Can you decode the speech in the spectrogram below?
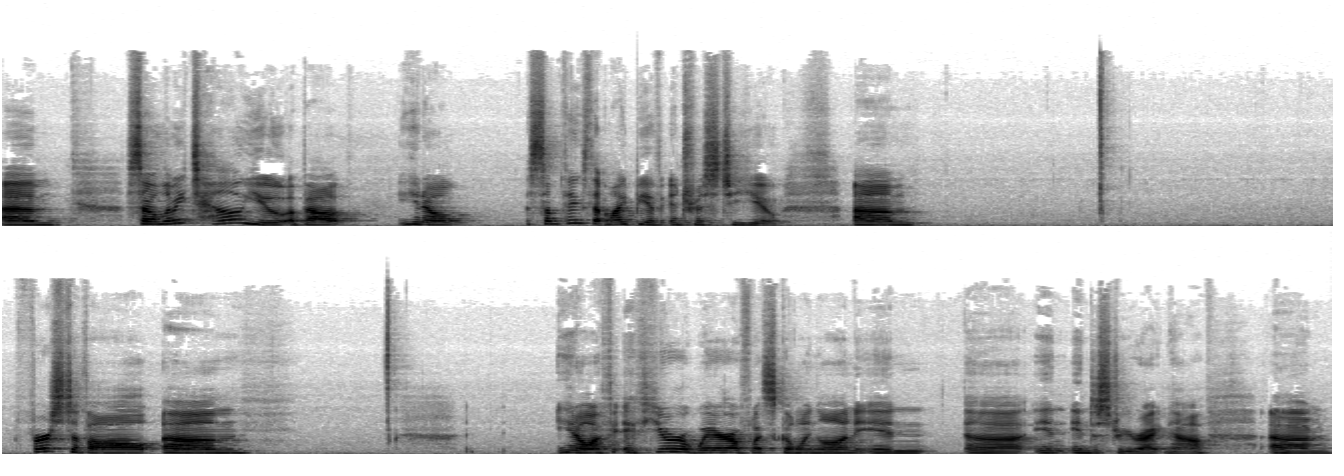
Um, so let me tell you about you know some things that might be of interest to you. Um, first of all, um, you know, if, if you're aware of what's going on in uh, in industry right now, um,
